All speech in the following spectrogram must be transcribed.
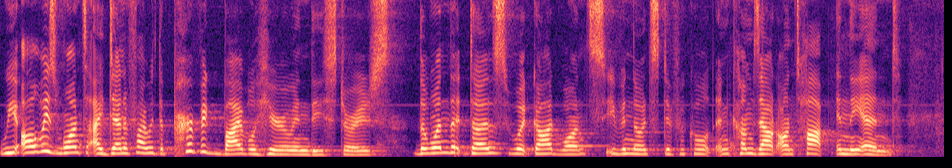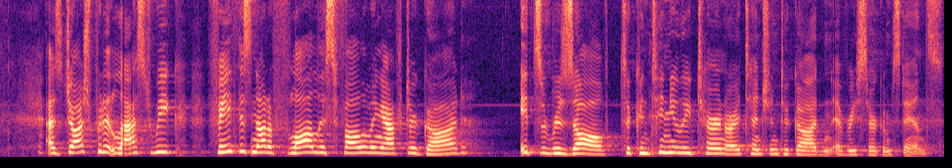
We always want to identify with the perfect Bible hero in these stories, the one that does what God wants, even though it's difficult, and comes out on top in the end. As Josh put it last week, faith is not a flawless following after God it's a resolve to continually turn our attention to God in every circumstance.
